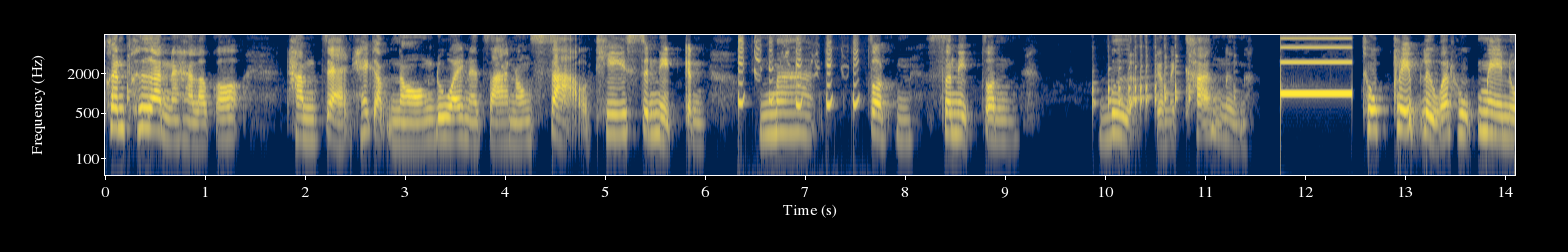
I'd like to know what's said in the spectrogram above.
เพื่อนๆนะคะ แล้วก็ ทำแจกให้กับน้องด้วยนะจ๊ะน้องสาวที่สนิทกันมากจนสนิทจนเบื่อกันไปข้างหนึ่ง ทุกคลิปหรือว่าทุกเมนู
